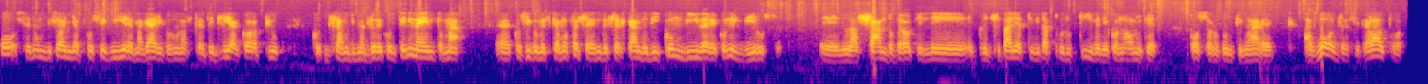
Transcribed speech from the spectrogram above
o se non bisogna proseguire magari con una strategia ancora più diciamo, di maggiore contenimento, ma eh, così come stiamo facendo, cercando di convivere con il virus, eh, lasciando però che le principali attività produttive ed economiche possano continuare a svolgersi. Tra l'altro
